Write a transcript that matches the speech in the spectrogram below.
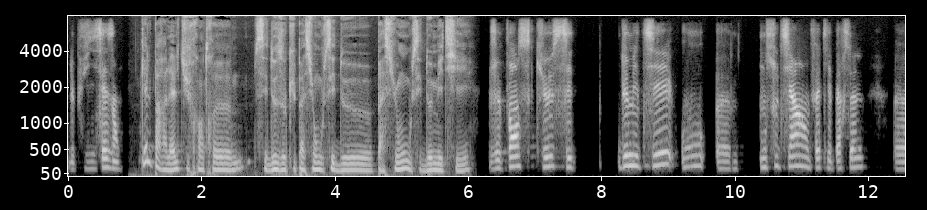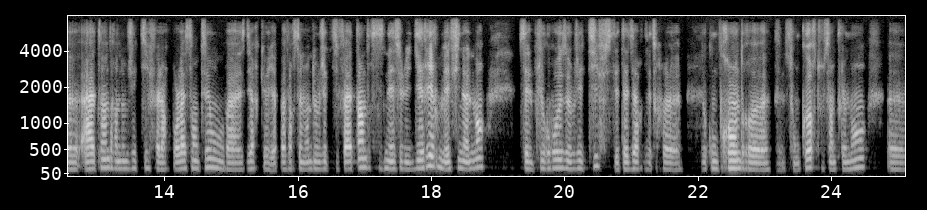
depuis 16 ans. Quel parallèle tu feras entre ces deux occupations ou ces deux passions ou ces deux métiers? Je pense que c'est deux métiers où on soutient en fait les personnes à atteindre un objectif. Alors pour la santé, on va se dire qu'il n'y a pas forcément d'objectif à atteindre, si ce n'est celui de guérir, mais finalement, c'est le plus gros objectif, c'est-à-dire d'être, euh, de comprendre euh, son corps tout simplement, euh,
